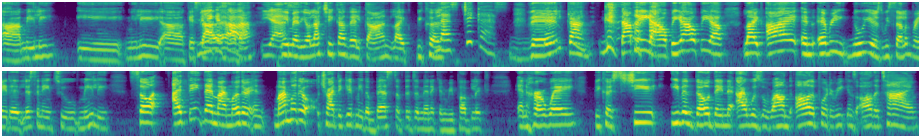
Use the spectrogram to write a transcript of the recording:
uh Milly y Milly uh, Quezada, Quezada, yes. y me dio las chicas del can like because Las chicas. del can está pillado, pillado, pillado. Like I and every New Year's we celebrated listening to Milly. So I think that my mother and my mother tried to give me the best of the Dominican Republic in her way because she even though they I was around all the Puerto Ricans all the time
